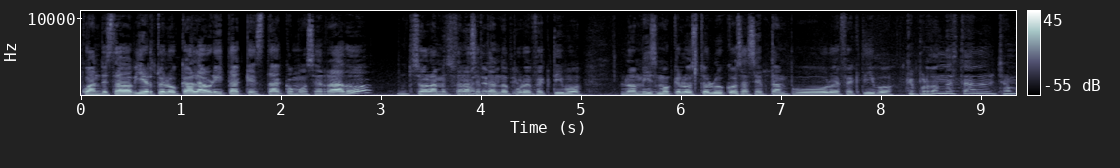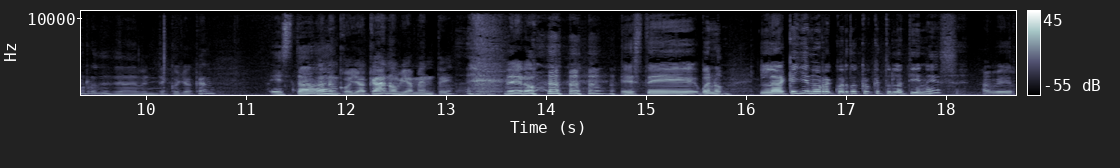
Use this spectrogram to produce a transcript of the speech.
cuando estaba abierto el local, ahorita que está como cerrado, solamente están aceptando efectivo. puro efectivo. Lo mismo que los tolucos aceptan puro efectivo. ¿Que por dónde está el chamorro de, de, de Coyoacán? Está Bueno, en Coyoacán, obviamente. Pero. Este, bueno, la calle no recuerdo, creo que tú la tienes. A ver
